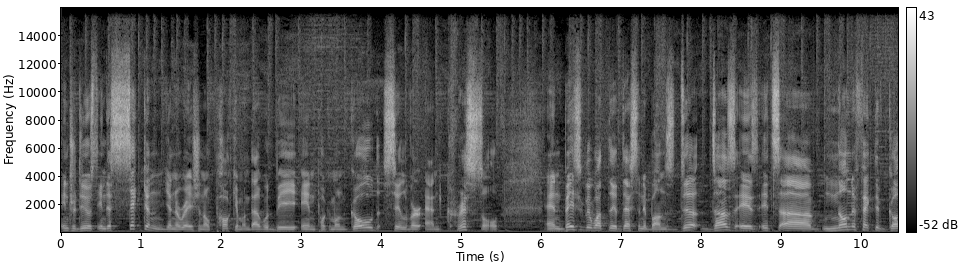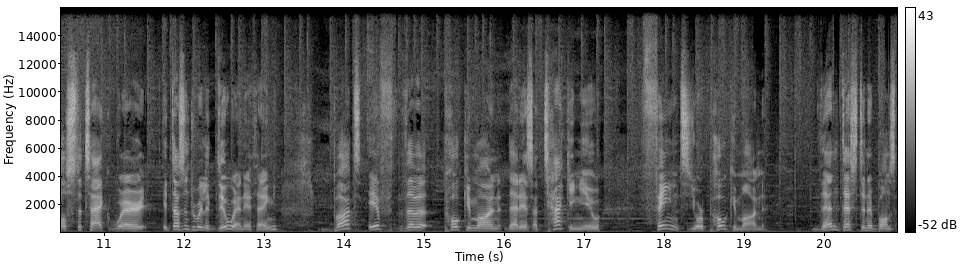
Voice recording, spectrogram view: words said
introduced in the second generation of Pokemon, that would be in Pokemon Gold, Silver, and Crystal. And basically, what the Destiny Bonds do does is it's a non effective ghost attack where it doesn't really do anything. But if the Pokemon that is attacking you faints your Pokemon, then Destiny Bonds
